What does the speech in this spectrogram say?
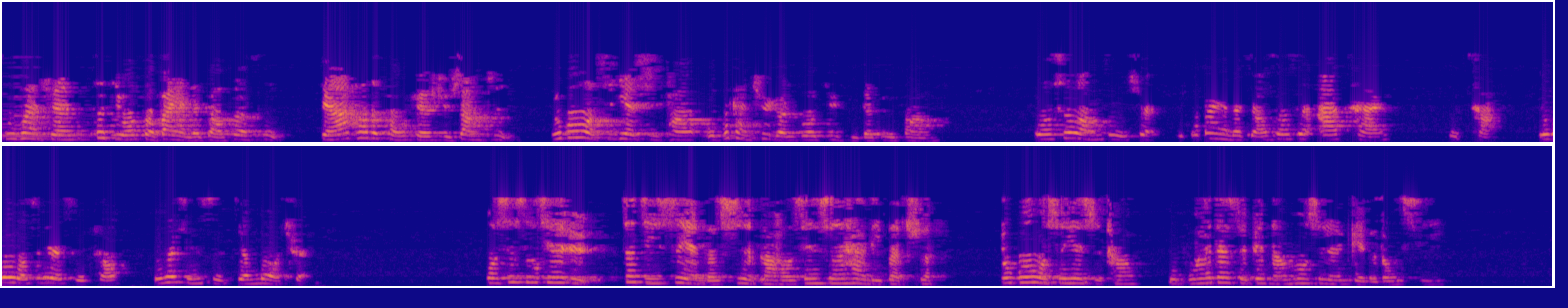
苏焕轩，这集我所扮演的角色是简阿涛的同学许尚志。如果我是叶石涛，我不敢去人多聚集的地方。我是王祖炫，我扮演的角色是阿才警察。如果我是叶石涛，我会行使缄默权。我是苏千羽，这集饰演的是老侯先生和李本顺。如果我是叶石涛，我不会再随便拿陌生人给的东西。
